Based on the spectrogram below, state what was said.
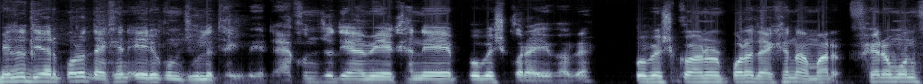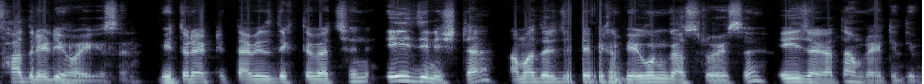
বেঁধে দেওয়ার পরে দেখেন এরকম ঝুলে থাকবে এটা। এখন যদি আমি এখানে প্রবেশ করাই এভাবে প্রবেশ করানোর পরে দেখেন আমার ফেরোমন ফাঁদ রেডি হয়ে গেছে। ভিতরে একটি তাবিজ দেখতে পাচ্ছেন। এই জিনিসটা আমাদের যে বেগুন গাছ রয়েছে, এই জায়গাতে আমরা এটি দিব।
